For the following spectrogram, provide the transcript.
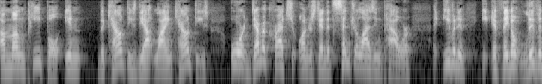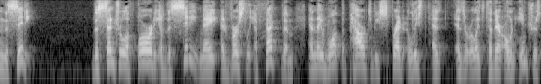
among people in the counties, the outlying counties, or Democrats who understand that centralizing power, even if, if they don't live in the city, the central authority of the city may adversely affect them, and they want the power to be spread, at least as, as it relates to their own interest,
